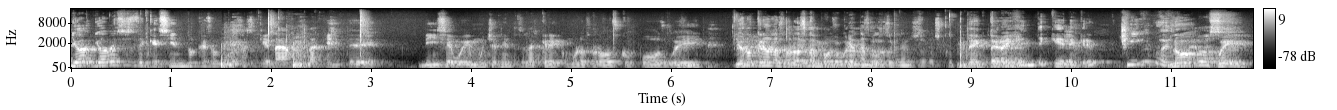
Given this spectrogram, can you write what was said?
yo, yo a veces de que siento que son cosas que nada más la gente dice, güey. Mucha gente se la cree como los horóscopos, güey. Yo no creo en los horóscopos, güey. Yo tampoco creo en los horóscopos. De que- Pero hay gente que le cree un chingo a No, güey,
